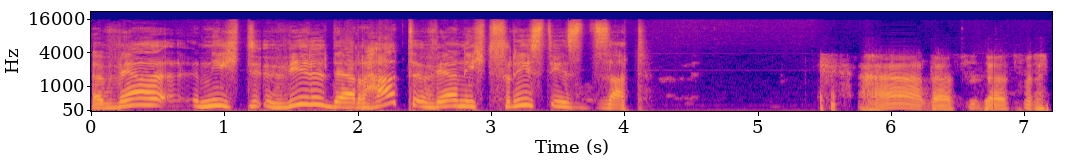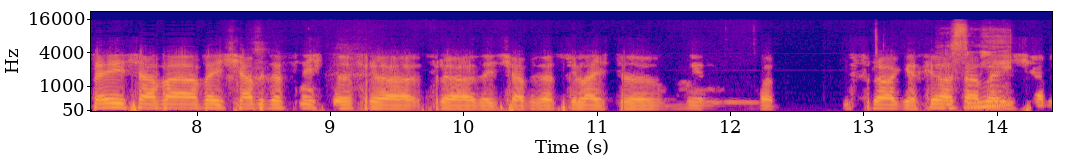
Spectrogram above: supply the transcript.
Äh, Wer nicht will, der hat, wer nicht frisst, ist satt. Ah, das, das verstehe ich, aber, aber ich habe das nicht äh, früher, früher, ich habe das vielleicht äh, früher gehört, aber ich habe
